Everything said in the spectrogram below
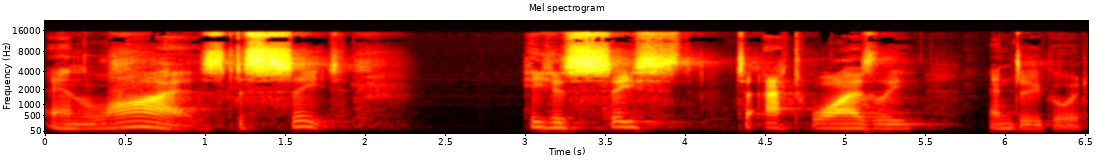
and lies, deceit. He has ceased to act wisely and do good.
